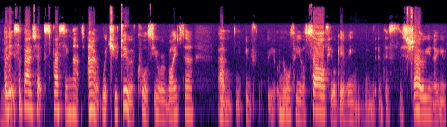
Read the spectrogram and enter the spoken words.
Yeah. But it's about expressing that out, which you do. Of course, you're a writer. Um, you are an author yourself. You're giving this this show. You know, you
